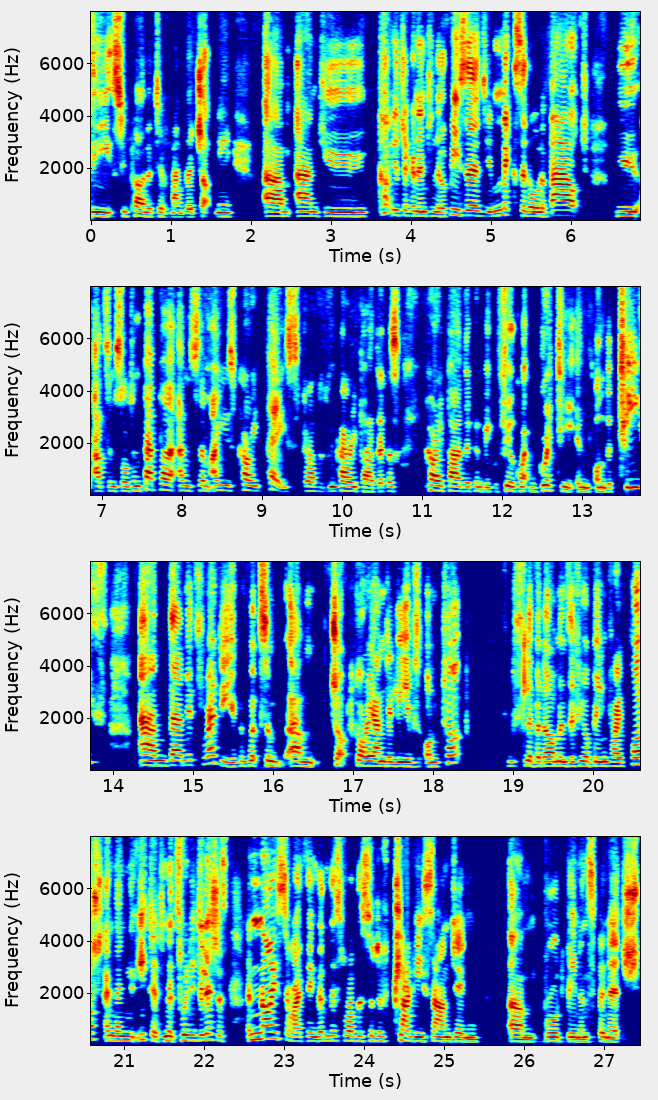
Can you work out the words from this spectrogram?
the superlative mango chutney. Um, and you cut your chicken into little pieces, you mix it all about, you add some salt and pepper and some, I use curry paste rather than curry powder because curry powder can be feel quite gritty in, on the teeth. And then it's ready. You can put some um, chopped coriander leaves on top, slivered almonds if you're being very posh, and then you eat it. And it's really delicious and nicer, I think, than this rather sort of claggy sounding um, broad bean and spinach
